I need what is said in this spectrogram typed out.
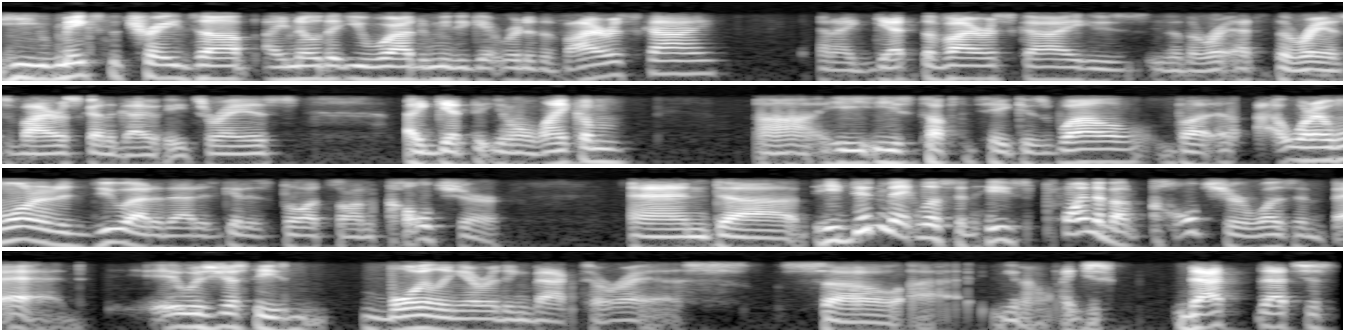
he makes the trades up. I know that you wanted me to get rid of the virus guy, and I get the virus guy who's you know the that's the Reyes virus guy, the guy who hates Reyes. I get that you don't like him. Uh, he, he's tough to take as well. But uh, what I wanted to do out of that is get his thoughts on culture and uh, he did make, listen, his point about culture wasn't bad. It was just he's boiling everything back to Reyes. So, uh, you know, I just, that that's just,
